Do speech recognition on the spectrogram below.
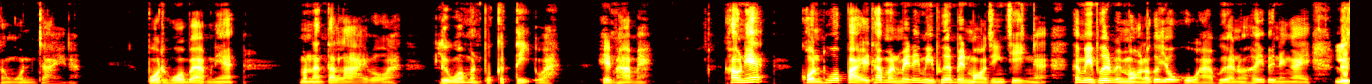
กังวลใจนะปวดหัวแบบเนี้ยมันอันตรายป่าวะหรือว่ามันปกติวะเห็นภาพไหมคราวเนี้ยคนทั่วไปถ้ามันไม่ได้มีเพื่อนเป็นหมอจริงๆอะ่ะถ้ามีเพื่อนเป็นหมอแล้วก็ยกหูหาเพื่อนว่าเฮ้ยเป็นยังไง หรือ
